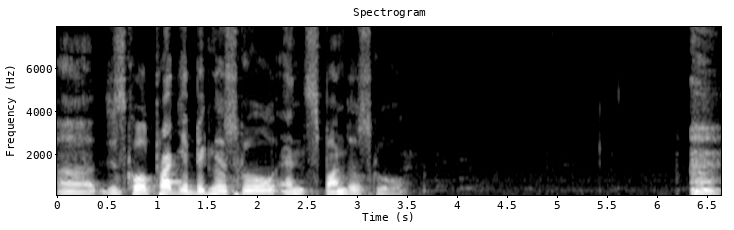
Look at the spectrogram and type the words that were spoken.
Uh, this is called Pratyabhijna School and Spanda School.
